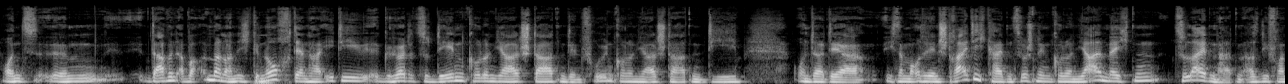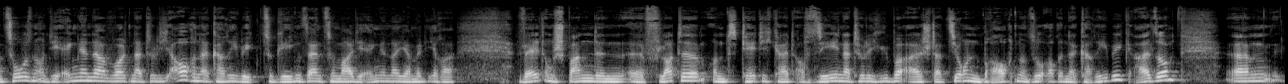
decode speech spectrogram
Und ähm, damit aber immer noch nicht genug, denn Haiti gehörte zu den Kolonialstaaten, den frühen Kolonialstaaten, die unter der, ich sag mal, unter den Streitigkeiten zwischen den Kolonialmächten zu leiden hatten. Also die Franzosen und die Engländer wollten natürlich auch in der Karibik zugegen sein, zumal die Engländer ja mit ihrer weltumspannenden äh, Flotte und Tätigkeit auf See natürlich überall Stationen brauchten und so auch in der Karibik. Also ähm,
